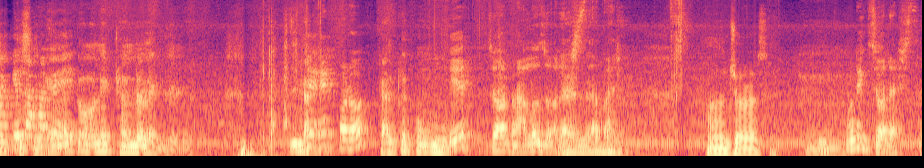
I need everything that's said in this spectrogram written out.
দেখতেছি। তো অনেক ঠান্ডা যাবে জ্যাকেট পরো কালকে কম এ জ্বর ভালো জ্বর আসছে আবার। হ্যাঁ। জ্বর আছে। অনেক জ্বর আসছে।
